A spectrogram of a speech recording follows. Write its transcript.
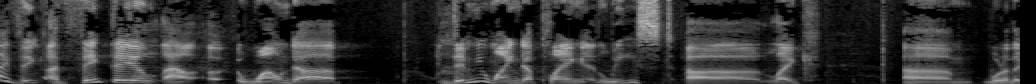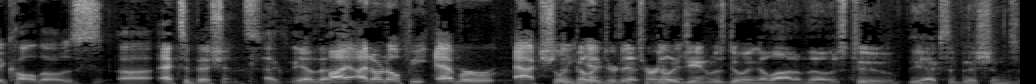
I think I think they allow, uh, wound up. Didn't he wind up playing at least uh, like um, what do they call those uh, exhibitions? Uh, yeah, I, I don't know if he ever actually Billy, entered a that- Billie tournament. Jean was doing a lot of those too, the exhibitions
